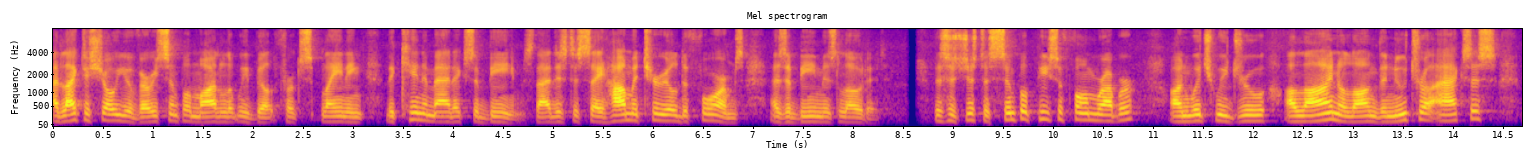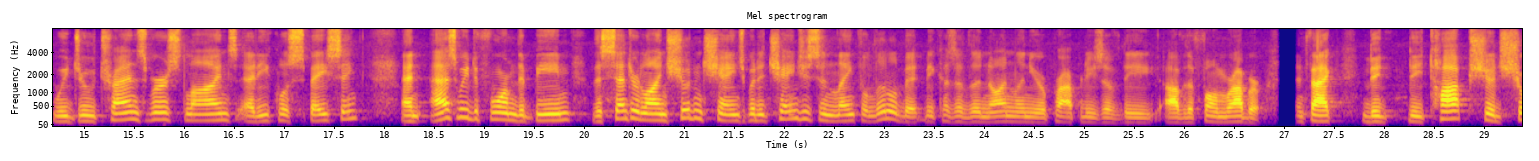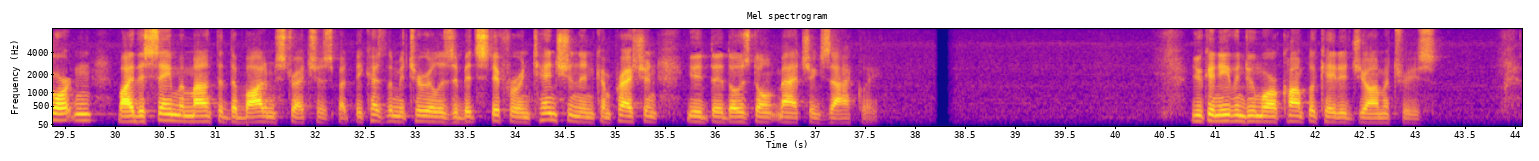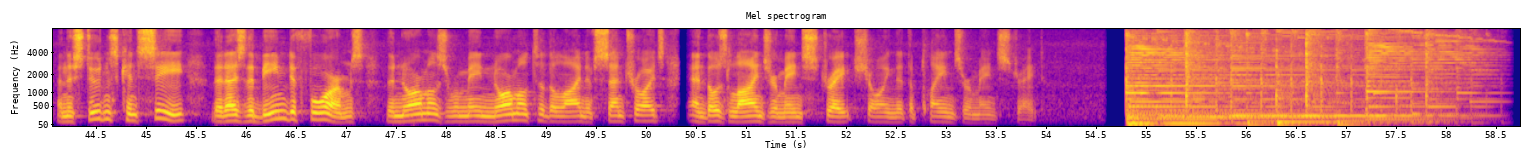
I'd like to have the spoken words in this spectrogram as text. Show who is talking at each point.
Speaker 1: I'd like to show you a very simple model that we built for explaining the kinematics of beams. That is to say, how material deforms as a beam is loaded. This is just a simple piece of foam rubber on which we drew a line along the neutral axis. We drew transverse lines at equal spacing. And as we deform the beam, the center line shouldn't change, but it changes in length a little bit because of the nonlinear properties of the, of the foam rubber. In fact, the, the top should shorten by the same amount that the bottom stretches, but because the material is a bit stiffer in tension than compression, you, those don't match exactly. You can even do more complicated geometries. And the students can see that as the beam deforms, the normals remain normal to the line of centroids, and those lines remain straight, showing that the planes remain straight.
